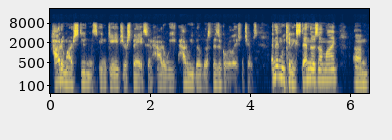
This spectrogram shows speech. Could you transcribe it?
"How do our students engage your space, and how do we how do we build those physical relationships?" And then we can extend those online. Um,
